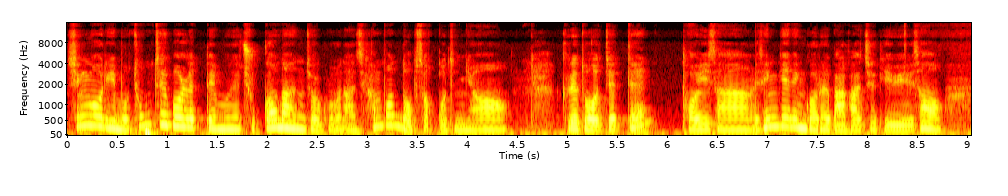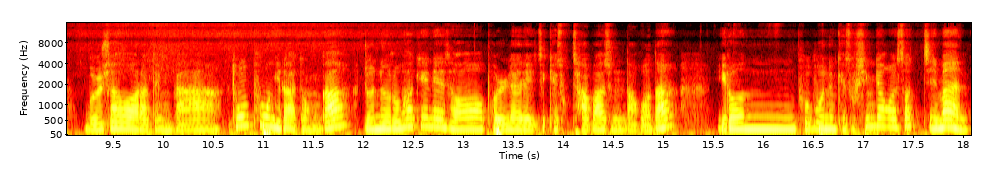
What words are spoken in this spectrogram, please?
식물이 뭐 총체벌레 때문에 죽거나 한 적은 아직 한 번도 없었거든요. 그래도 어쨌든 더 이상 생기는 거를 막아주기 위해서 물 샤워라든가 통풍이라든가 눈으로 확인해서 벌레를 이제 계속 잡아준다거나 이런 부분은 계속 신경을 썼지만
